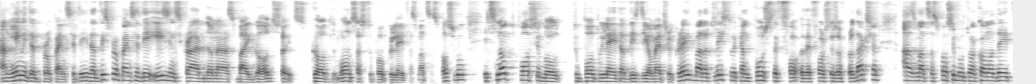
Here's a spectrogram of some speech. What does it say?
unlimited propensity, that this propensity is inscribed on us by God. So it's God wants us to populate as much as possible. It's not possible to populate at this geometric rate, but at least we can push the, fo- the forces of production as much as possible to accommodate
